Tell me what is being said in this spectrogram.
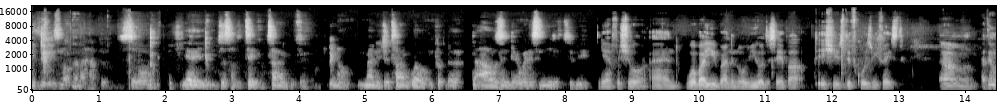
it's, it's not gonna happen. So yeah, you just have to take your time with it. You know, manage your time well and put the, the hours in there when it's needed to be. Yeah, for sure. And what about you, Brandon? What have you got to say about the issues, difficulties we faced? Um, I think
